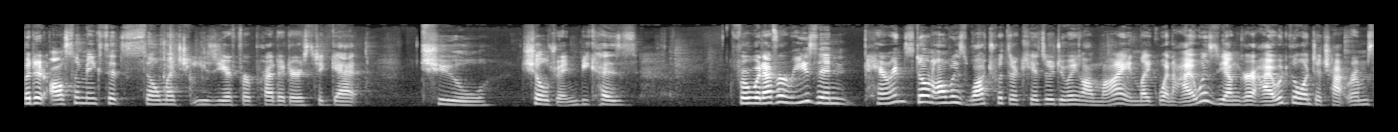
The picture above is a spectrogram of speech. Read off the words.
but it also makes it so much easier for predators to get to children because for whatever reason, parents don't always watch what their kids are doing online. Like when I was younger, I would go into chat rooms.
